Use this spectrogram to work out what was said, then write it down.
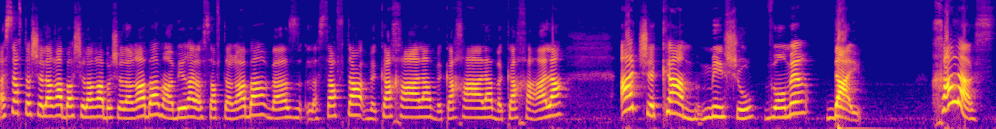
הסבתא של הרבה של הרבה של הרבה מעבירה לסבתא רבא, ואז לסבתא, וככה הלאה, וככה הלאה, וככה הלאה, עד שקם מישהו ואומר, די, חלאס,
